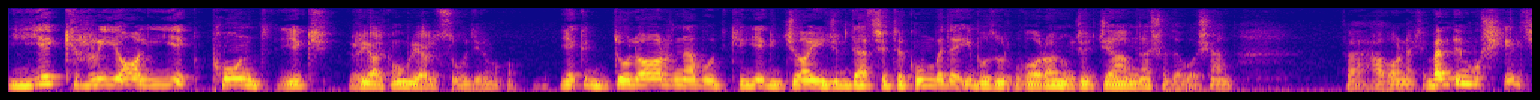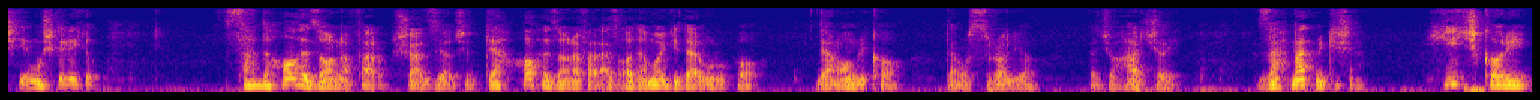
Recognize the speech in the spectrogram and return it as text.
یک ریال یک پوند یک ریال که اون ریال سعودی رو میگم یک دلار نبود که یک جایی جوری دستش تکون بده این بزرگواران اونجا جمع نشده باشن و هوار نشه بعد این مشکل چیه؟ مشکلی که صدها هزار نفر شاید زیاد شد ده ها هزار نفر از آدمایی که در اروپا در آمریکا در استرالیا و جا هر جایی زحمت می‌کشن. هیچ کاری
